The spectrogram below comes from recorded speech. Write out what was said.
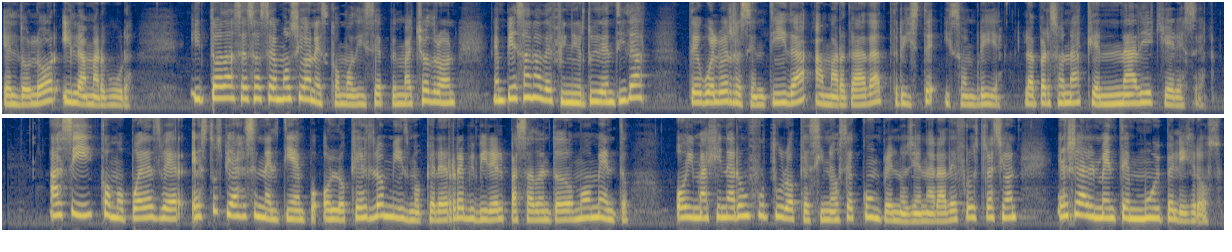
el dolor y la amargura. Y todas esas emociones, como dice Pema Chodrón, empiezan a definir tu identidad. Te vuelves resentida, amargada, triste y sombría, la persona que nadie quiere ser. Así como puedes ver, estos viajes en el tiempo o lo que es lo mismo querer revivir el pasado en todo momento o imaginar un futuro que si no se cumple nos llenará de frustración es realmente muy peligroso.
